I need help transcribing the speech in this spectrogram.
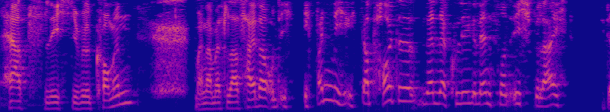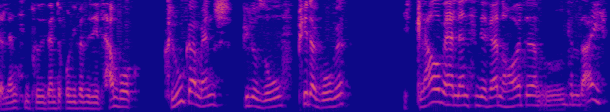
Herzlich willkommen. Mein Name ist Lars Heider und ich, ich fand mich, ich glaube, heute werden der Kollege Lenzen und ich vielleicht, Dieter Lenzen, Präsident der Universität Hamburg, kluger Mensch, Philosoph, Pädagoge. Ich glaube, Herr Lenzen, wir werden heute hm, vielleicht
